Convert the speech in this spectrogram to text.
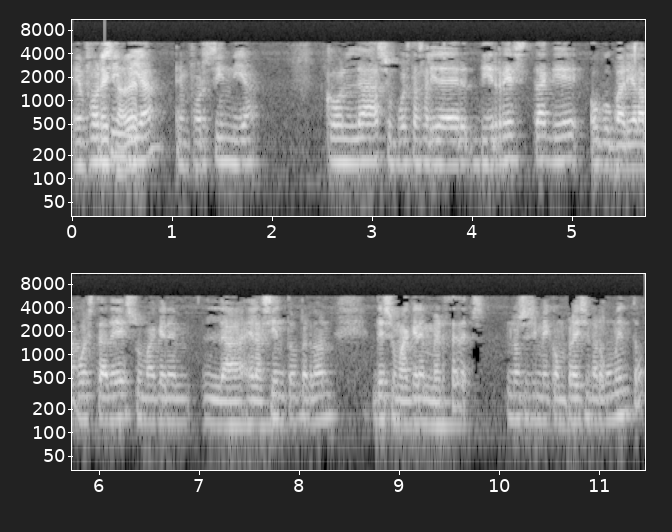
en Force Venga. India, en Force India con la supuesta salida de Di Resta que ocuparía la puesta de Schumacher en la- el asiento, perdón, de Schumacher en Mercedes. No sé si me compráis el argumento,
